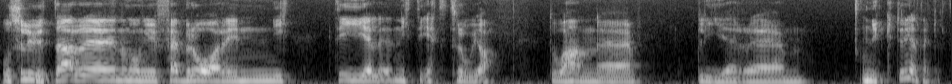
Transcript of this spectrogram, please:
och slutar någon gång i februari 90 eller 91 tror jag. Då han blir eh, nykter helt enkelt.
